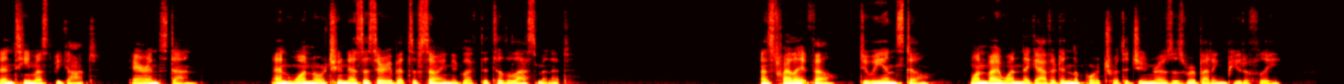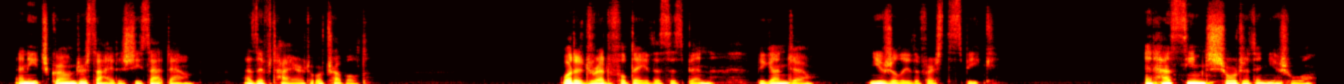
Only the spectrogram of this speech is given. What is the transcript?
Then tea must be got, errands done, and one or two necessary bits of sewing neglected till the last minute. As twilight fell, dewy and still, one by one they gathered in the porch where the June roses were budding beautifully, and each groaned or sighed as she sat down, as if tired or troubled. What a dreadful day this has been, begun Jo, usually the first to speak. It has seemed shorter than usual,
